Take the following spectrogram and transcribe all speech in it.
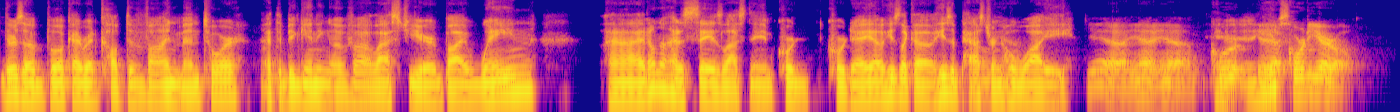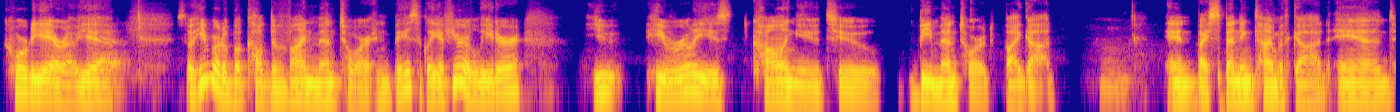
there's a book I read called Divine Mentor at the mm-hmm. beginning of uh, last year by Wayne. Uh, I don't know how to say his last name. Cord- Cordeo. He's like a he's a pastor oh, yeah. in Hawaii. Yeah, yeah, yeah. Cor- yeah, Cordiero. Cordiero. Yeah. yeah. So he wrote a book called Divine Mentor, and basically, if you're a leader, you he really is calling you to be mentored by God, hmm. and by spending time with God, and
